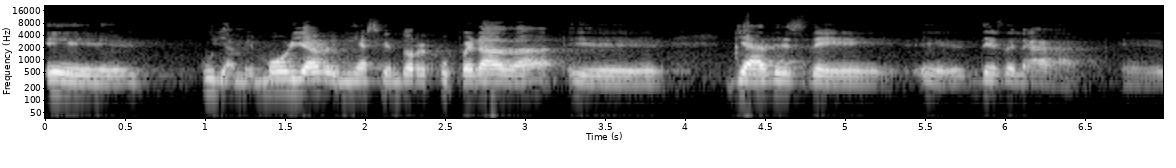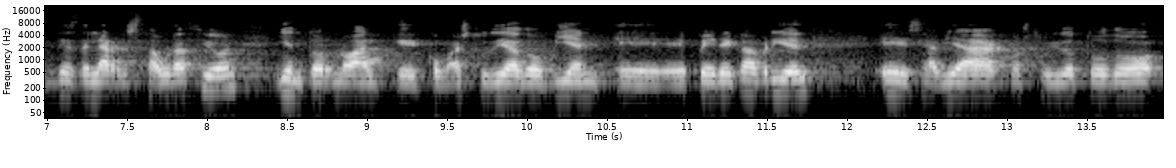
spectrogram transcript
eh, cuya memoria venía siendo recuperada eh, ya desde, desde, la, desde la restauración y en torno al que, como ha estudiado bien Pere Gabriel, se había construido todo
